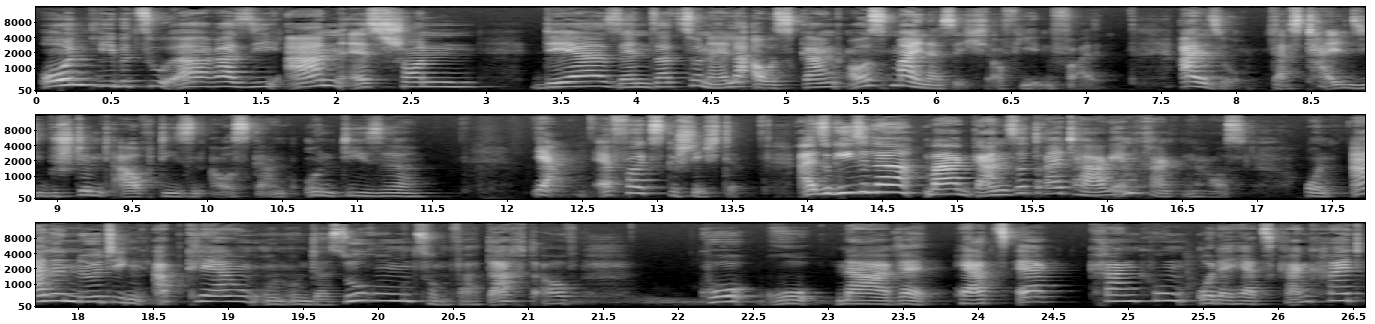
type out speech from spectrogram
Und liebe Zuhörer, Sie ahnen es schon, der sensationelle Ausgang aus meiner Sicht auf jeden Fall. Also, das teilen Sie bestimmt auch, diesen Ausgang und diese, ja, Erfolgsgeschichte. Also Gisela war ganze drei Tage im Krankenhaus und alle nötigen Abklärungen und Untersuchungen zum Verdacht auf koronare Herzerkrankung oder Herzkrankheit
